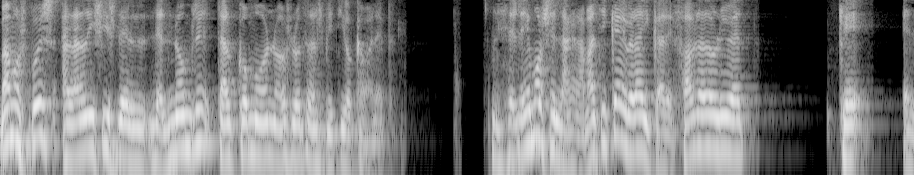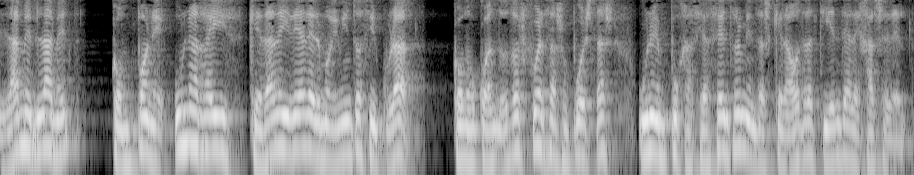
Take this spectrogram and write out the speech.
Vamos pues al análisis del, nombre tal como nos lo transmitió Kabalep. Dice, leemos en la gramática hebraica de Fabra de Olivet que el Lamed Lamed compone una raíz que da la idea del movimiento circular, como cuando dos fuerzas opuestas, una empuja hacia el centro mientras que la otra tiende a alejarse de él.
